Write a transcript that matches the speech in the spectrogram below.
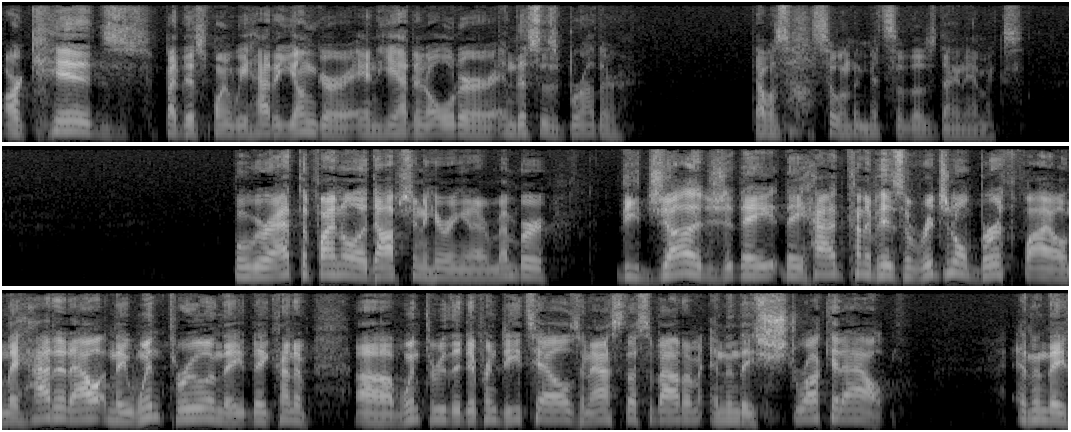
Our kids, by this point, we had a younger and he had an older, and this is brother. That was also in the midst of those dynamics. But we were at the final adoption hearing, and I remember the judge, they, they had kind of his original birth file, and they had it out, and they went through, and they, they kind of uh, went through the different details and asked us about him, and then they struck it out and then they,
